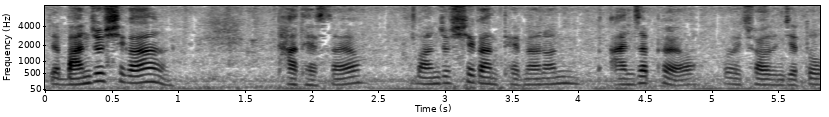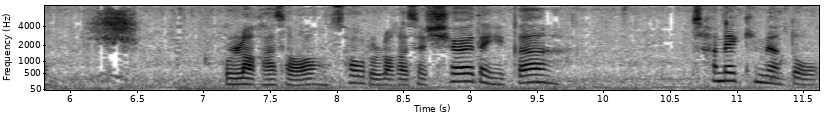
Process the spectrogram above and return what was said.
이제 만조 시간 다 됐어요. 만조 시간 되면은 안 잡혀요. 저 이제 또 올라가서 서울 올라가서 쉬어야 되니까 차 막히면 또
